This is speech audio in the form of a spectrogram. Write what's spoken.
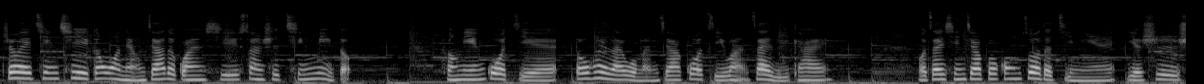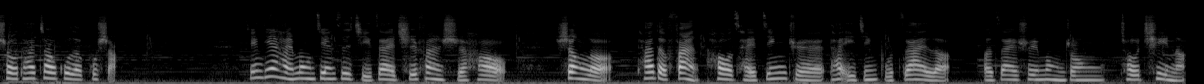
这位亲戚跟我娘家的关系算是亲密的，逢年过节都会来我们家过几晚再离开。我在新加坡工作的几年，也是受他照顾了不少。今天还梦见自己在吃饭时候剩了他的饭后，才惊觉他已经不在了，而在睡梦中抽泣呢。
